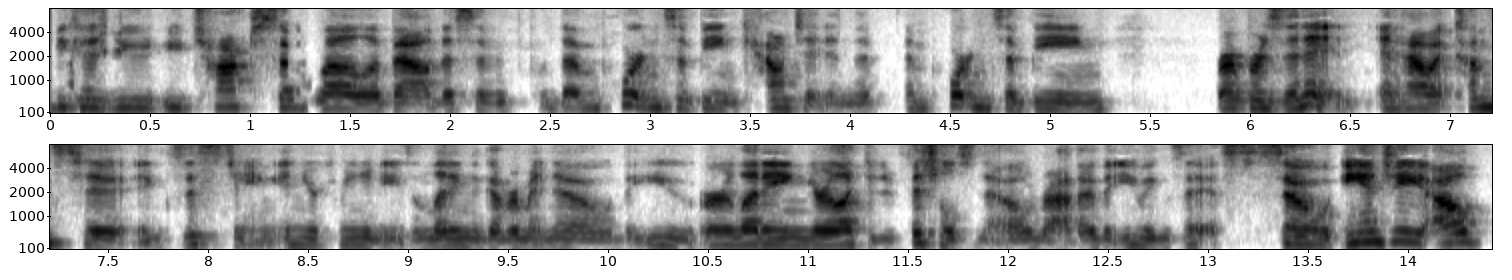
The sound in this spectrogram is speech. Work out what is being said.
because you you talked so well about this the importance of being counted and the importance of being represented and how it comes to existing in your communities and letting the government know that you or letting your elected officials know rather that you exist. So Angie, I'll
